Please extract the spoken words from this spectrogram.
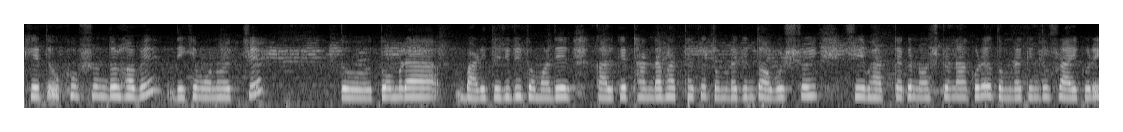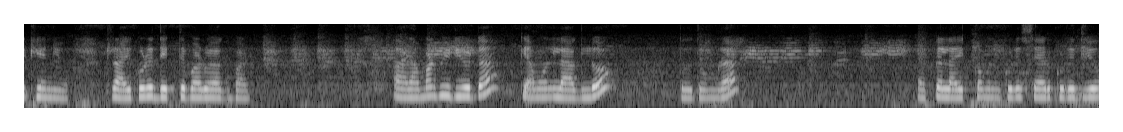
খেতেও খুব সুন্দর হবে দেখে মনে হচ্ছে। তো তোমরা বাড়িতে যদি তোমাদের কালকে ঠান্ডা ভাত থাকে, তোমরা কিন্তু অবশ্যই সেই ভাতটাকে নষ্ট না করে তোমরা কিন্তু ফ্রাই করে খেয়ে নিও। ট্রাই করে দেখতে পারো একবার। আর আমার ভিডিওটা কেমন লাগল, তো তোমরা একটা লাইক কমেন্ট করে শেয়ার করে দিও।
